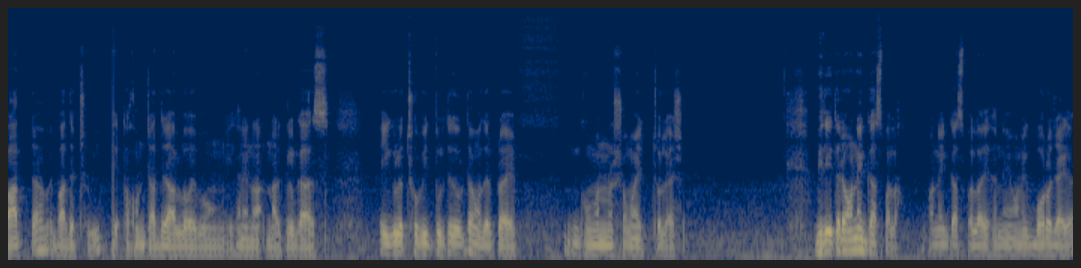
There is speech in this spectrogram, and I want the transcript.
বাঁধটা, ওই বাঁধের ছবি। তখন চাঁদের আলো এবং এখানে নারকেল গাছ, এইগুলো ছবি তুলতে তুলতে আমাদের প্রায় ঘুমানোর সময় চলে আসে। ভিতরে অনেক গাছপালা অনেক গাছপালা এখানে, অনেক বড় জায়গা।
